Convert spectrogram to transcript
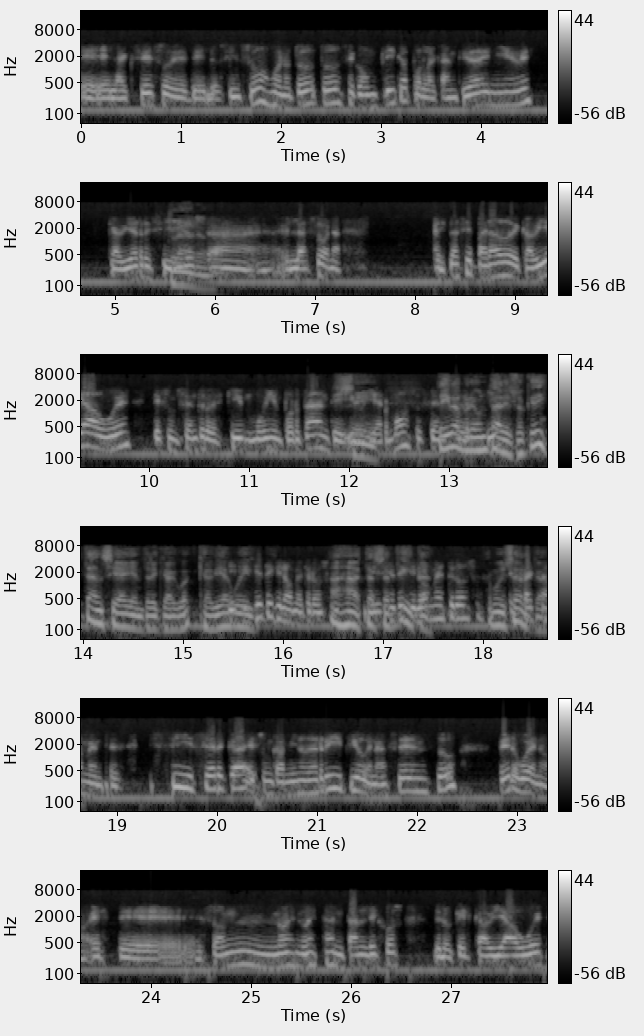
el acceso de, de, los insumos, bueno, todo, todo se complica por la cantidad de nieve que había recibido en la zona. Está separado de Cabiahue, que es un centro de esquí muy importante y, hermoso. Te iba a preguntar eso, ¿qué distancia hay entre Cabiahue y...? 17 kilómetros. Ajá, está 17 kilómetros. muy cerca. Exactamente. Sí, cerca, es un camino de ripio, en ascenso, pero bueno, este, son, no no están tan lejos de lo que es Cabiahue,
